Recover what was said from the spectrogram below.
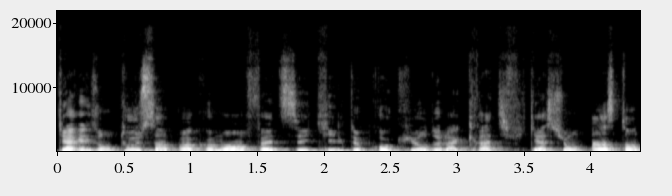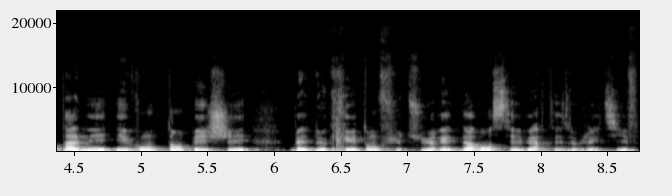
Car ils ont tous un point commun en fait, c'est qu'ils te procurent de la gratification instantanée et vont t'empêcher ben, de créer ton futur et d'avancer vers tes objectifs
